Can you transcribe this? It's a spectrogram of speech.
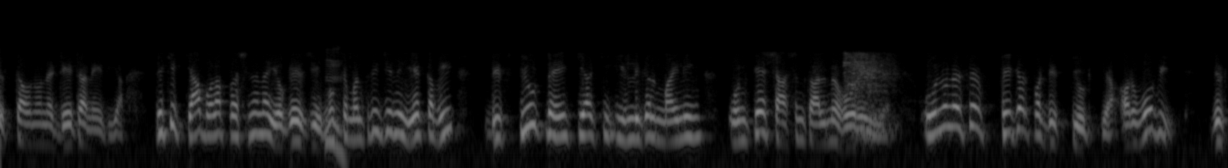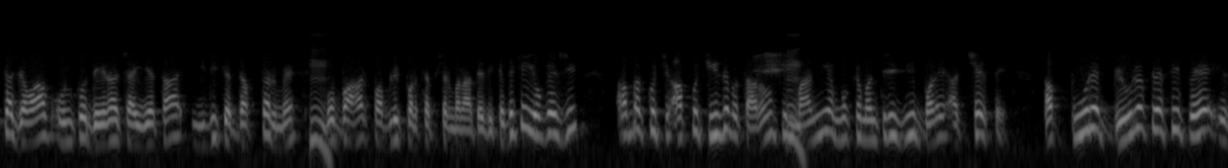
इसका उन्होंने डेटा नहीं दिया। देखिए क्या बड़ा प्रश्न है ना योगेश जी। मुख्यमंत्री जी ने ये कभी डिस्प्यूट नहीं किया कि इलीगल माइनिंग उनके शासनकाल में हो रही है। उन्होंने सिर्फ़ फिगर पर डिस्प्यूट किया और वो भी जिसका जवाब उनको देना चाहिए था ईडी के दफ्तर में वो बाहर पब्लिक परसेप्शन बनाते दिखे। देखिए योगेश जी अब मैं कुछ आपको चीज़ें बता रहा हूँ कि माननीय मुख्यमंत्री जी बड़े अच्छे से अब पूरे ब्यूरोक्रेसी पे इस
